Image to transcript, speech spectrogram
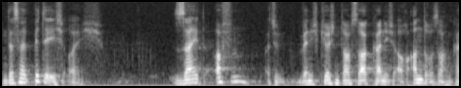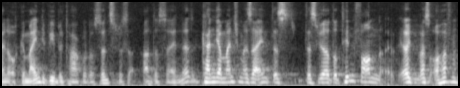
Und deshalb bitte ich euch, seid offen. Also wenn ich Kirchentag sage, kann ich auch andere Sachen, kann auch Gemeindebibeltag oder sonst was anders sein. Ne? Kann ja manchmal sein, dass, dass wir dorthin fahren, irgendwas erhoffen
